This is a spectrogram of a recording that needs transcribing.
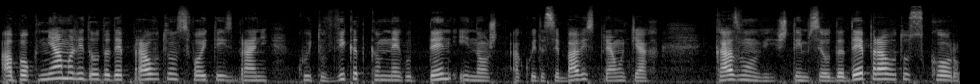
А Бог няма ли да отдаде правото на своите избрани, които викат към Него ден и нощ, ако и да се бави спрямо тях? Казвам ви, ще им се отдаде правото скоро,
